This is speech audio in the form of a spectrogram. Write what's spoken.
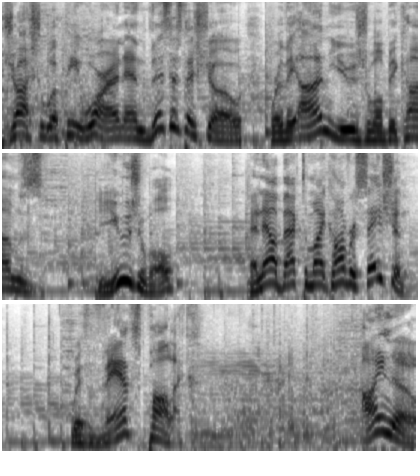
Joshua P. Warren, and this is the show where the unusual becomes usual. And now back to my conversation with Vance Pollock. I know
